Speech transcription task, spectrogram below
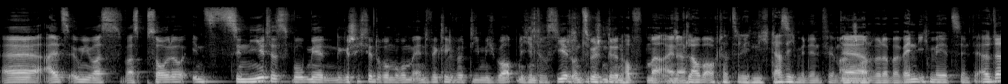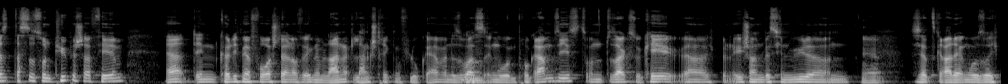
äh, als irgendwie was, was Pseudo-inszeniertes, wo mir eine Geschichte drumherum entwickelt wird, die mich überhaupt nicht interessiert und zwischendrin hopft mal einer. Ich glaube auch tatsächlich nicht, dass ich mir den Film anschauen ja. würde, aber wenn ich mir jetzt den Film, also das, das ist so ein typischer Film, ja, den könnte ich mir vorstellen auf irgendeinem Lang Langstreckenflug, ja, wenn du sowas mhm. irgendwo im Programm siehst und du sagst, okay, ja, ich bin eh schon ein bisschen müde und ja. ist jetzt gerade irgendwo so, ich,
